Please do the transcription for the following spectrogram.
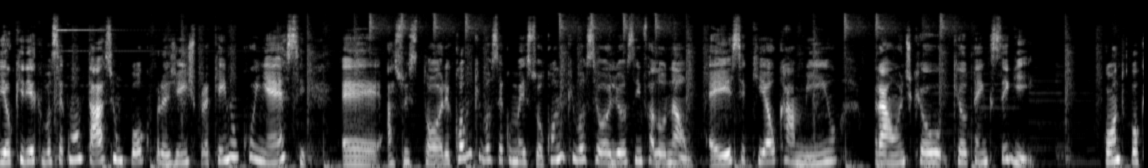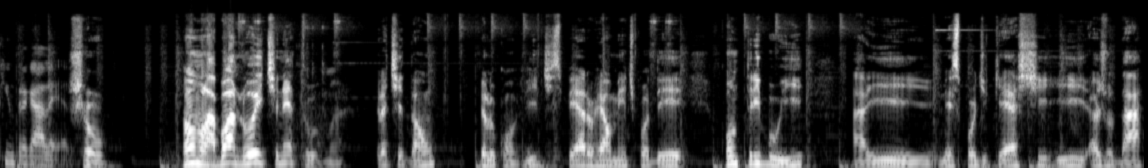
E eu queria que você contasse um pouco pra gente, para quem não conhece é, a sua história, como que você começou, como que você olhou assim e falou, não, é esse aqui é o caminho para onde que eu, que eu tenho que seguir. Conta um pouquinho pra galera. Show. Vamos lá, boa noite, né, turma? Gratidão pelo convite, espero realmente poder contribuir aí nesse podcast e ajudar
